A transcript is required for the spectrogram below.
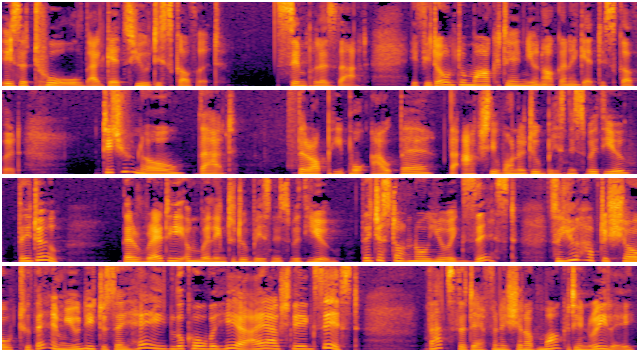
is a tool that gets you discovered. Simple as that. If you don't do marketing, you're not going to get discovered. Did you know that there are people out there that actually want to do business with you? They do. They're ready and willing to do business with you. They just don't know you exist. So you have to show to them, you need to say, hey, look over here, I actually exist. That's the definition of marketing, really.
